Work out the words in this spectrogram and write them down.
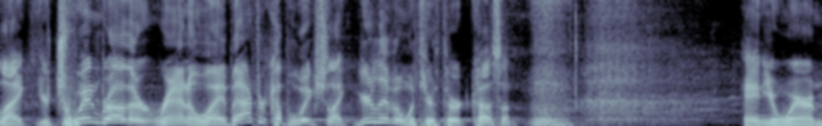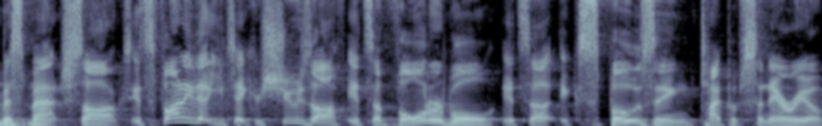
Like your twin brother ran away, but after a couple weeks, you're like, you're living with your third cousin. and you're wearing mismatched socks. It's funny that you take your shoes off. It's a vulnerable, it's a exposing type of scenario.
